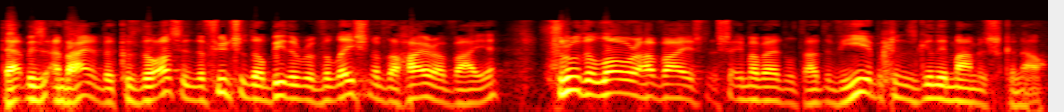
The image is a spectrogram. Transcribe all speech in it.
That was and v'hainu because the also in the future there'll be the revelation of the higher Havaya through the lower Havaya shem avai de l'tata. V'yeh b'chinas gili mamish canal,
